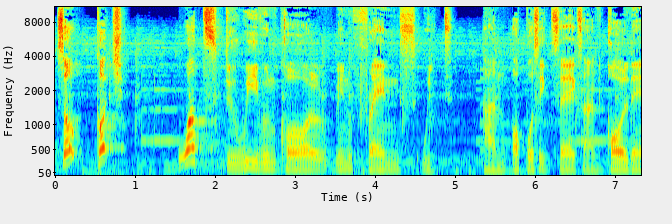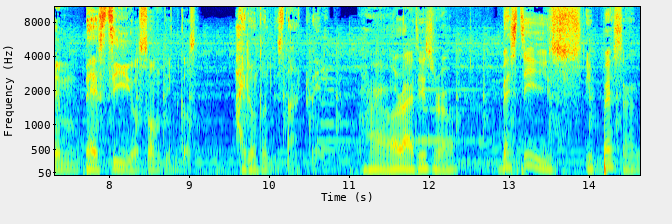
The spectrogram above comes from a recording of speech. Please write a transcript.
So, coach, what do we even call being friends with an opposite sex and call them bestie or something? Because I don't understand really. Ah, all right, Israel. Bestie is a person,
